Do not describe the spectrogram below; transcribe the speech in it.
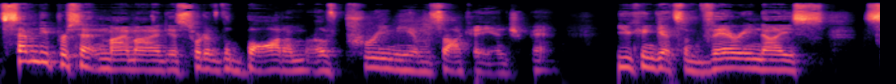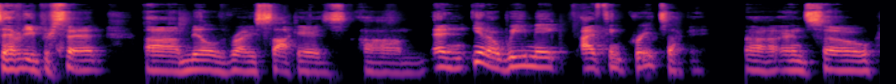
seventy percent in my mind is sort of the bottom of premium sake in Japan. You can get some very nice seventy percent uh, milled rice sakes, um, and you know, we make I think great sake, uh, and so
